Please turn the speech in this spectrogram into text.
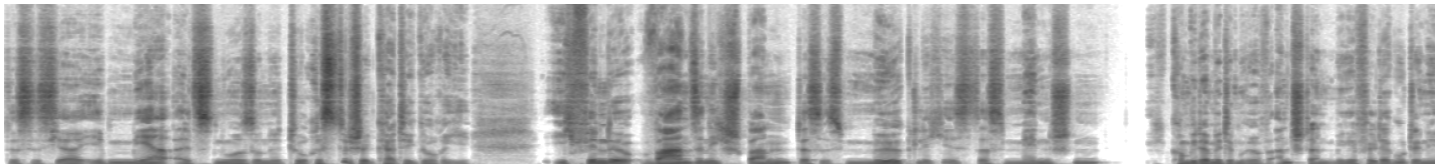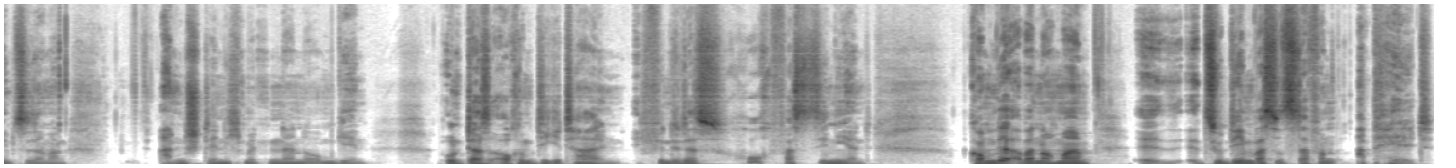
das ist ja eben mehr als nur so eine touristische Kategorie. Ich finde wahnsinnig spannend, dass es möglich ist, dass Menschen, ich komme wieder mit dem Begriff Anstand, mir gefällt der gut in dem Zusammenhang, anständig miteinander umgehen. Und das auch im digitalen. Ich finde das hoch faszinierend. Kommen wir aber nochmal äh, zu dem, was uns davon abhält.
